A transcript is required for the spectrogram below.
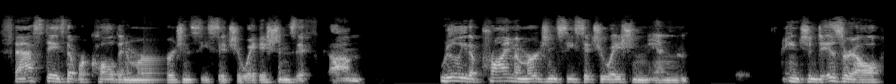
fast days that were called in emergency situations. If um, really the prime emergency situation in ancient Israel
